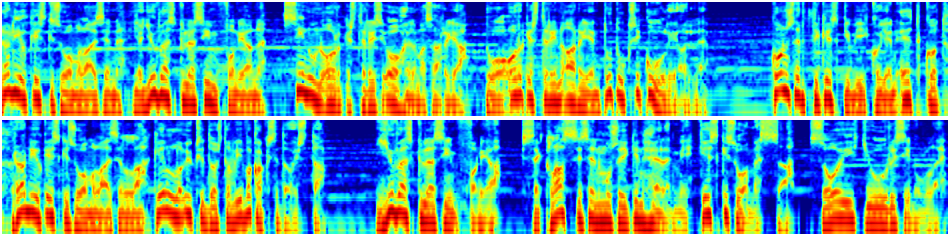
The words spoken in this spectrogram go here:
Radio Keskisuomalaisen ja Jyväskylä Sinfonian Sinun orkesterisi ohjelmasarja tuo orkesterin arjen tutuksi kuulijoille. Konsertti keskiviikkojen etkot Radio Keskisuomalaisella kello 11-12. Jyväskylä Sinfonia, se klassisen musiikin helmi Keski-Suomessa, soi juuri sinulle.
